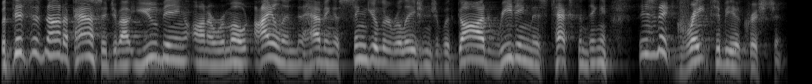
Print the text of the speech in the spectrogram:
But this is not a passage about you being on a remote island and having a singular relationship with God, reading this text and thinking, isn't it great to be a Christian?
